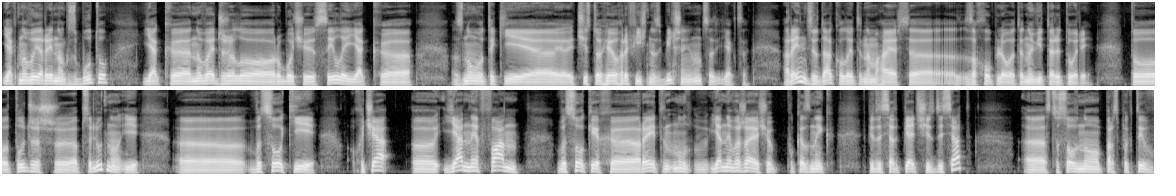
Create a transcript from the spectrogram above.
Як новий ринок збуту, як е, нове джерело робочої сили, як е, знову таки е, чисто географічне збільшення. Ну, це як це? Рендзю, да, коли ти намагаєшся е, захоплювати нові території, то тут же ж е, абсолютно і е, високі. Хоча е, я не фан високих рейтингів, ну, я не вважаю, що показник 55-60 е, стосовно перспектив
